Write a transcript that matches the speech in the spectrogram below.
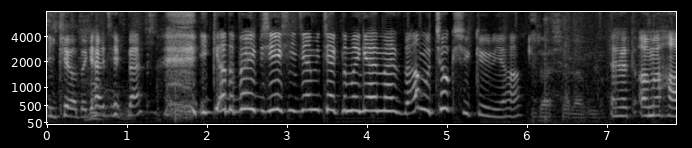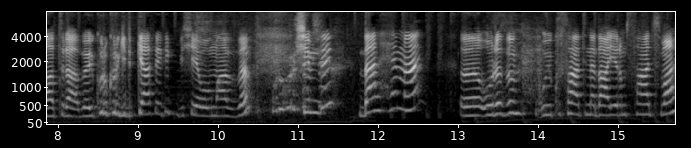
Ikea'da gerçekten. Ikea'da böyle bir şey yaşayacağım hiç aklıma gelmezdi ama çok şükür ya. güzel şeyler buldum. Evet anı hatıra. Böyle kuru kuru gidip gelseydik bir şey olmazdı. Şimdi ben hemen e, Uraz'ın uyku saatine daha yarım saat var.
